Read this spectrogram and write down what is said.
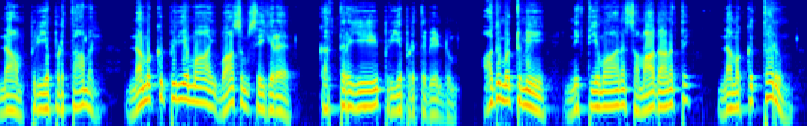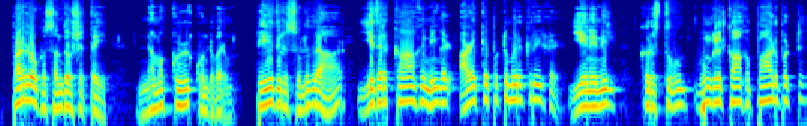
நாம் பிரியப்படுத்தாமல் நமக்கு பிரியமாய் வாசம் செய்கிற கர்த்தரையே பிரியப்படுத்த வேண்டும். அது மட்டுமே நித்தியமான சமாதானத்தை நமக்கு தரும். பரலோக சந்தோஷத்தை நமக்குள் கொண்டு வரும். பேதிரு சொல்லுகிறார் இதற்காக நீங்கள் அழைக்கப்பட்டும் இருக்கிறீர்கள் ஏனெனில் கிறிஸ்துவும் உங்களுக்காக பாடுபட்டு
